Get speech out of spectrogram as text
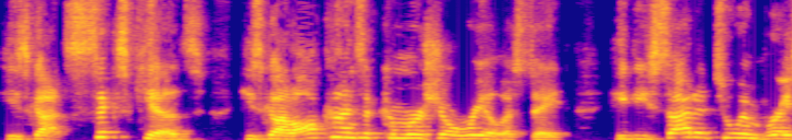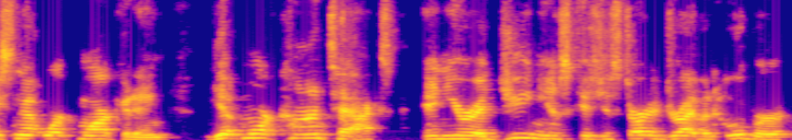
He's got six kids, he's got all kinds of commercial real estate. He decided to embrace network marketing, get more contacts, and you're a genius because you started driving Uber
